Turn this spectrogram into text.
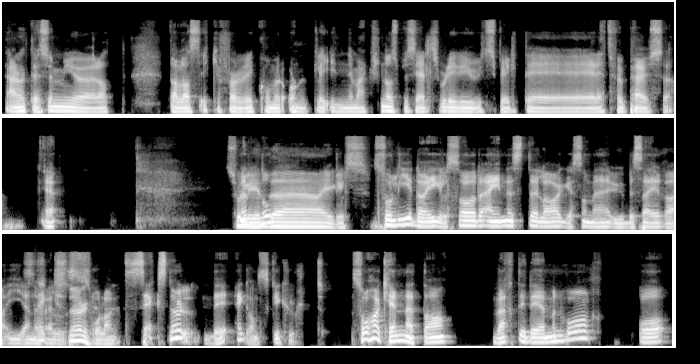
Det er nok det som gjør at Dallas ikke føler de kommer ordentlig inn i matchen, og spesielt så blir de utspilt i, rett før pause. Ja. Solid nå, uh, Eagles. Solid Eagles, og det eneste laget som er ubeseira i NFL så langt. 6-0. Det er ganske kult. Så har Kenneth da vært i DM-en vår og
